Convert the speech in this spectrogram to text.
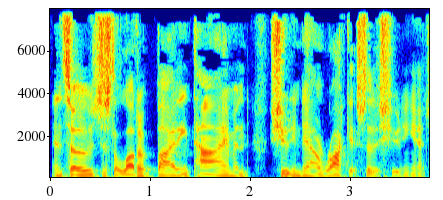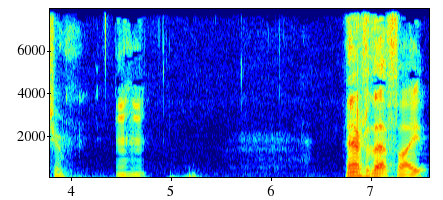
And so it was just a lot of biding time and shooting down rockets that are shooting at you. Mm-hmm. And after that fight,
